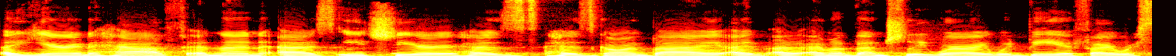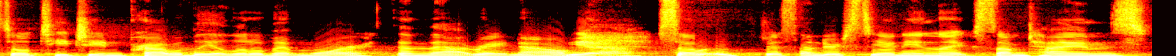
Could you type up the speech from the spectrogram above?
a year and a half. And then as each year has has gone by i am eventually where i would be if i were still teaching probably a little bit more than that right now. Yeah. So it's just understanding like sometimes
